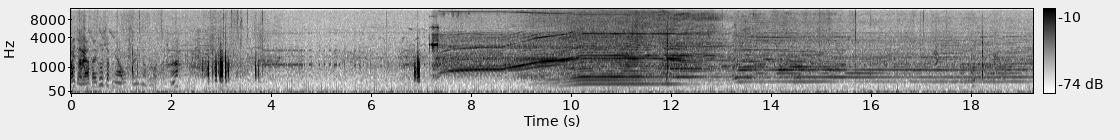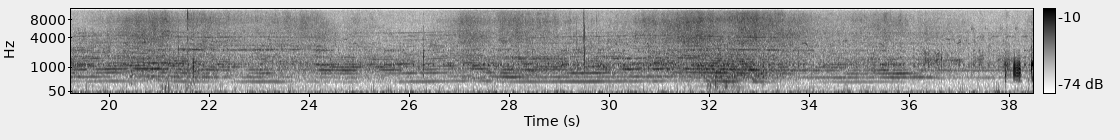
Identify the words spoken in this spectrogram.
Давайте я отойду, чтобы меня лучше видно было. А?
